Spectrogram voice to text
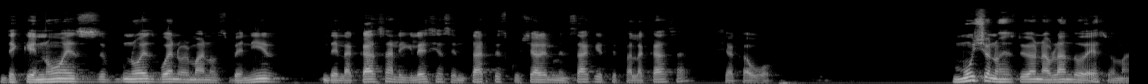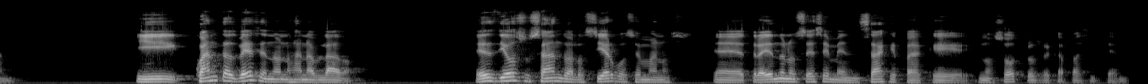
De que no es, no es bueno, hermanos, venir de la casa a la iglesia, sentarte, escuchar el mensaje, irte para la casa, se acabó. Muchos nos estuvieron hablando de eso, hermanos. ¿Y cuántas veces no nos han hablado? Es Dios usando a los siervos, hermanos, eh, trayéndonos ese mensaje para que nosotros recapacitemos.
